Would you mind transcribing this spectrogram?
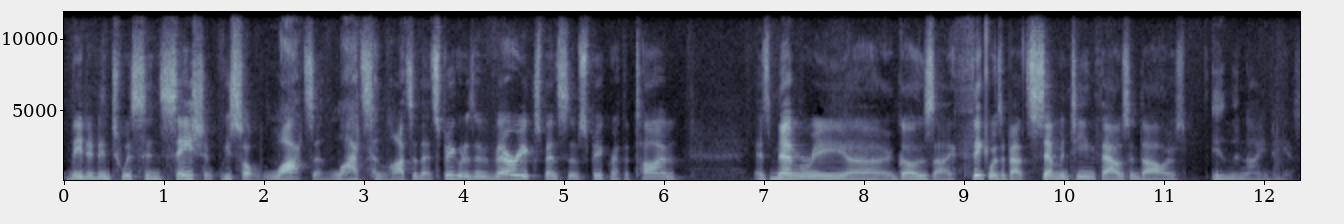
made it into a sensation. We sold lots and lots and lots of that speaker. It was a very expensive speaker at the time. As memory uh, goes, I think it was about $17,000 in the 90s.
